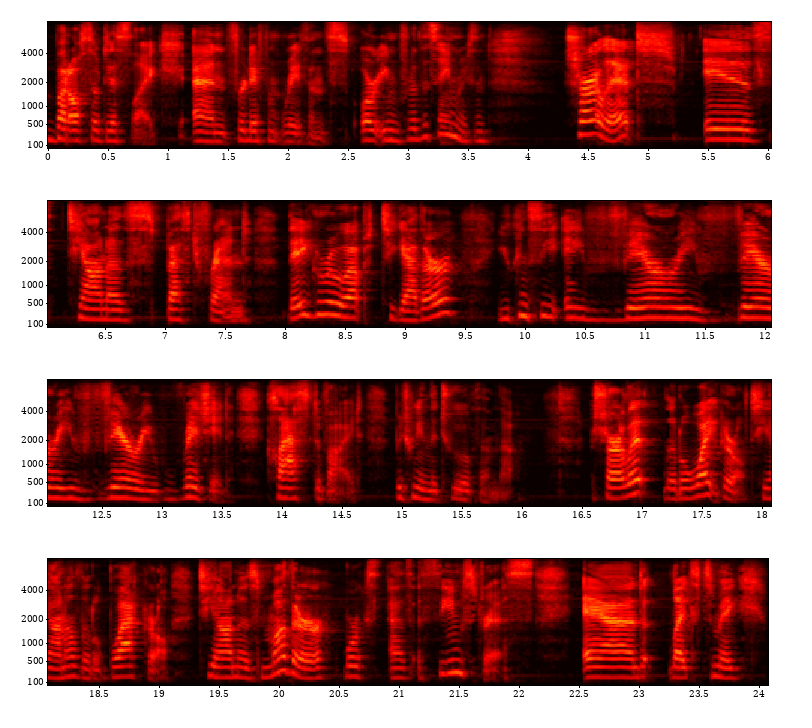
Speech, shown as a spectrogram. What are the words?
but also dislike, and for different reasons, or even for the same reason. Charlotte is Tiana's best friend. They grew up together. You can see a very, very, very rigid class divide between the two of them, though. Charlotte, little white girl. Tiana, little black girl. Tiana's mother works as a seamstress and likes to make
